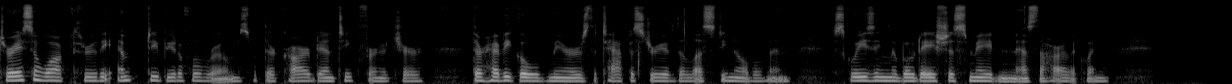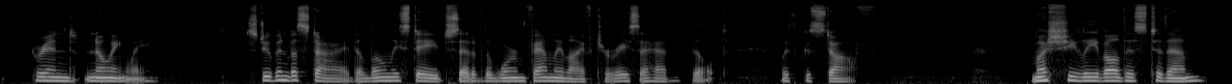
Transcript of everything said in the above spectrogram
Teresa walked through the empty, beautiful rooms with their carved antique furniture, their heavy gold mirrors, the tapestry of the lusty nobleman, squeezing the bodacious maiden as the harlequin grinned knowingly. Steuben Stubenbastei, the lonely stage set of the warm family life Teresa had built with Gustave. Must she leave all this to them?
